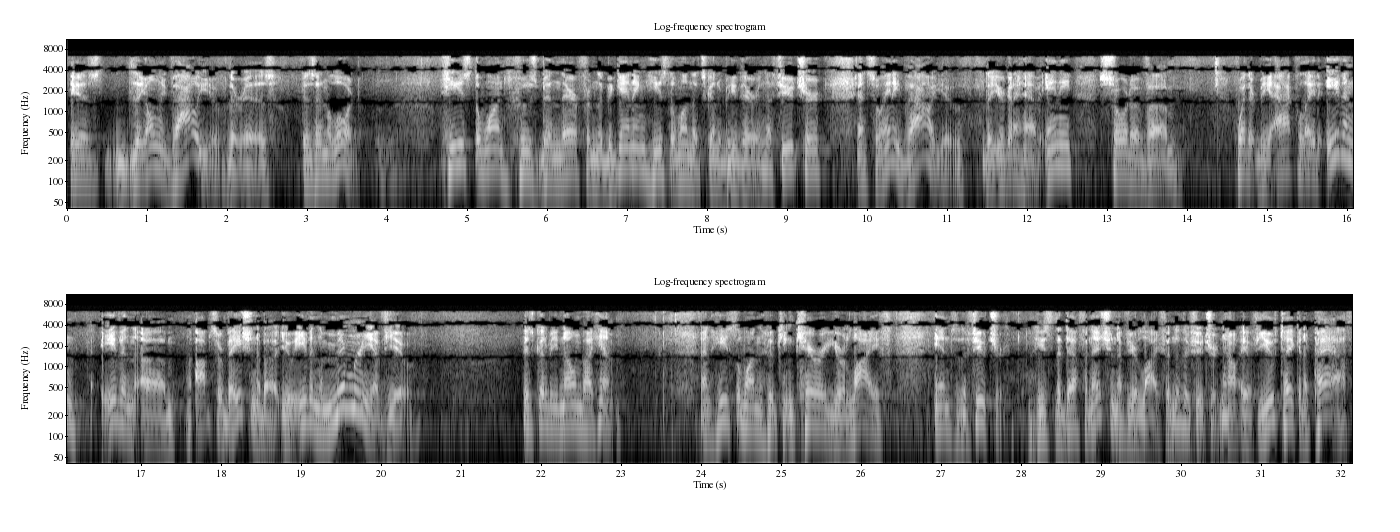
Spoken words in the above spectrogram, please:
is the only value there is is in the Lord. He's the one who's been there from the beginning. He's the one that's going to be there in the future. And so any value that you're going to have, any sort of um, whether it be accolade, even even um, observation about you, even the memory of you, is going to be known by Him. And He's the one who can carry your life into the future. He's the definition of your life into the future. Now, if you've taken a path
